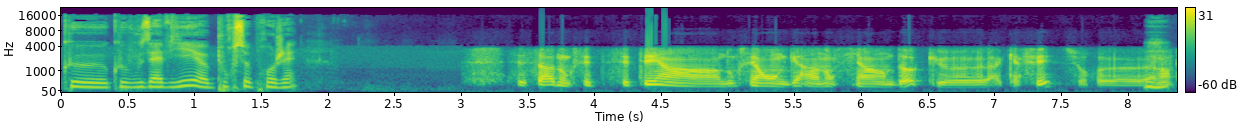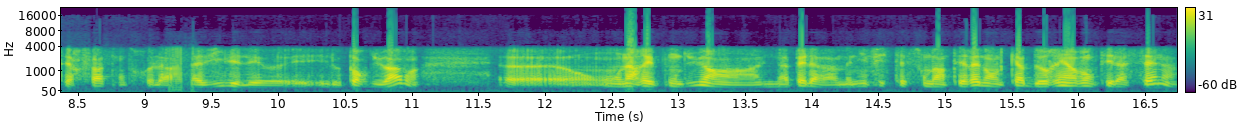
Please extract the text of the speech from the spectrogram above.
que, que vous aviez pour ce projet c'est ça. Donc c'était un donc c'est un, un, ancien dock euh, à café sur euh, mhm. l'interface entre la, la ville et, et, le port du Havre. Euh, on a répondu à un, appel à manifestation d'intérêt dans le cadre de réinventer la Seine,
